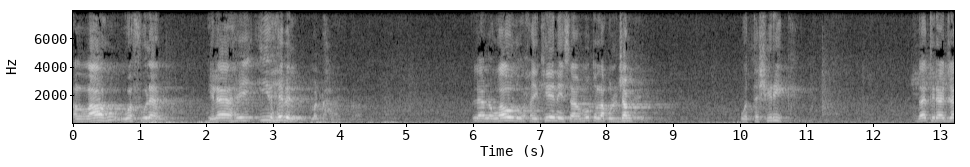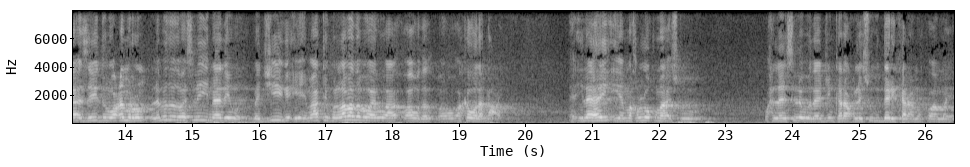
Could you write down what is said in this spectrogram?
Allaahu wa fulaan. Ilaahay iyo hebel ma dhahaayo leanna waawdu waxay keenaysaa mutlaqu ljamci watashriik haddaa tiraa jaa zaydun wacamrun labadooda waa isla yimaadeen waay. Majiiga iyo imaatinku labadaba waa waa wada waa ka wada dhacay. Ilaahay iyo makhluuq maa isku wax laysla wadaajin karaa wax laysugu dari karaa marka waa maya.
